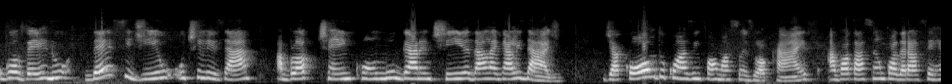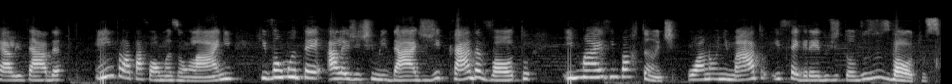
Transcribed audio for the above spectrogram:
o governo decidiu utilizar a blockchain como garantia da legalidade. De acordo com as informações locais, a votação poderá ser realizada em plataformas online que vão manter a legitimidade de cada voto e, mais importante, o anonimato e segredo de todos os votos.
